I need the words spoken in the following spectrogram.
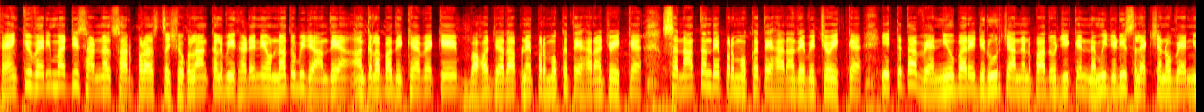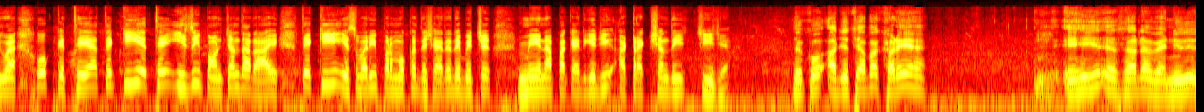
ਥੈਂਕ ਯੂ ਵੈਰੀ ਮੱਚ ਜੀ। ਸਾਡੇ ਨਾਲ ਸਰਪ੍ਰਸਤ ਸ਼ੁਕਲਾ ਅੰਕਲ ਵੀ ਖੜੇ ਨੇ। ਉਹਨਾਂ ਤੋਂ ਵੀ ਜਾਣਦੇ ਆ ਅੰਕਲ, ਆਪਾਂ ਦੇਖਿਆ ਵੇ ਕਿ ਬਹੁਤ ਜ਼ਿਆਦਾ ਆਪਣੇ ਪ੍ਰਮੁੱਖ ਤਿਉਹਾਰਾਂ ਚੋਂ ਇੱਕ ਹੈ। ਸਨਾਤਨ ਦੇ ਪ੍ਰਮੁੱਖ ਤਿਉਹਾਰਾਂ ਦੇ ਵਿੱਚੋਂ ਇੱਕ ਹੈ। ਇੱਕ ਤਾਂ ਵੈਨਿਊ ਬਾਰੇ ਜਰੂਰ ਚਾਨਣ ਪਾ ਦਿਓ ਜੀ ਕਿ ਨਵੀਂ ਜਿਹੜੀ ਸਿਲੈਕਸ਼ਨ ਉਹ ਵੈਨਿਊ ਹੈ, ਉਹ ਕਿੱਥੇ ਹੈ ਤੇ ਕੀ ਇੱਥੇ ਈਜ਼ੀ ਪਹੁੰਚਣ ਦਾ ਰਾਏ ਤੇ ਕੀ ਇਸ ਵਾਰੀ ਪ੍ਰਮੁੱਖ ਦੁਸ਼ਹਿਰੇ ਦੇ ਵਿੱਚ ਮੇਨ ਆਪਾਂ ਕਹਿ ਦਈਏ ਜੀ ਅਟਰੈਕਸ਼ਨ ਦੀ ਚੀਜ਼ ਹੈ। ਦੇਖੋ, ਅੱਜ ਇੱਥੇ ਆਪਾਂ ਖੜੇ ਆ ਇਹੀ ਸਾਡਾ ਵੈਨਿਊ ਦੀ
